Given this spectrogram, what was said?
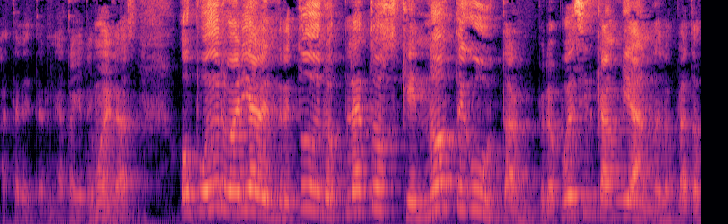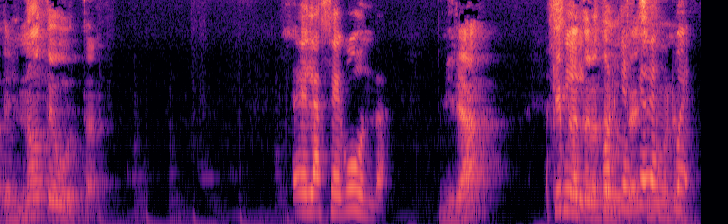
hasta, etern- hasta que te mueras. O poder variar entre todos los platos que no te gustan, pero puedes ir cambiando los platos que no te gustan. Eh, la segunda. Mirá, ¿qué Sí, plato no te gusta? es que Decime después- uno.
